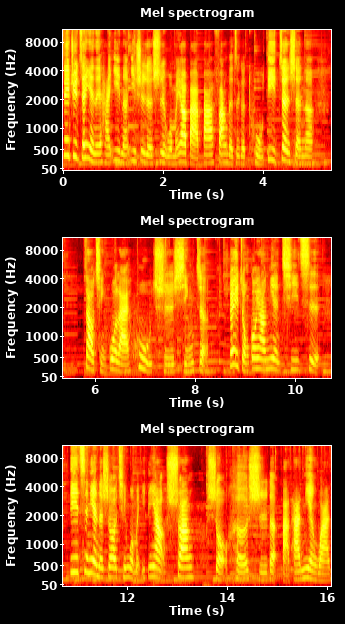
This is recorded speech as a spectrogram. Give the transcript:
这句真言的含义呢，意示的是我们要把八方的这个土地正神呢召请过来护持行者，所以总共要念七次。第一次念的时候，请我们一定要双手合十的把它念完。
